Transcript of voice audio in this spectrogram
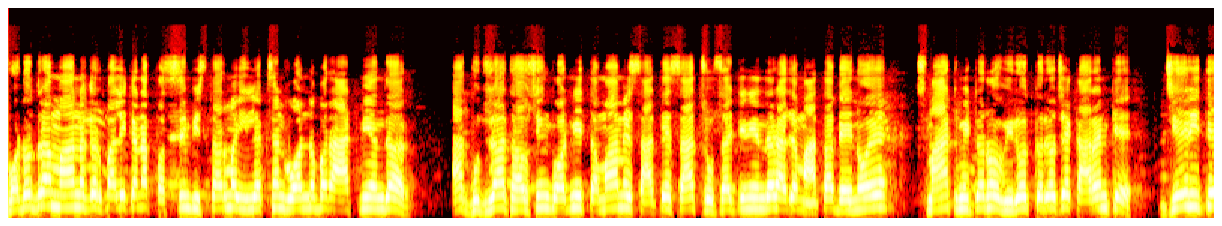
વડોદરા મહાનગરપાલિકાના પશ્ચિમ વિસ્તારમાં ઇલેક્શન વોર્ડ નંબર આઠની અંદર આ ગુજરાત હાઉસિંગ બોર્ડની તમામે સાતે સાત સોસાયટીની અંદર આજે માતા બહેનોએ સ્માર્ટ મીટરનો વિરોધ કર્યો છે. કારણ કે જે રીતે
